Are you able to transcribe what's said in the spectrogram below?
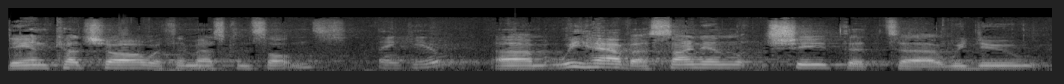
Dan Cutshaw with MS Consultants. Thank you. Um, we have a sign-in sheet that uh, we do,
